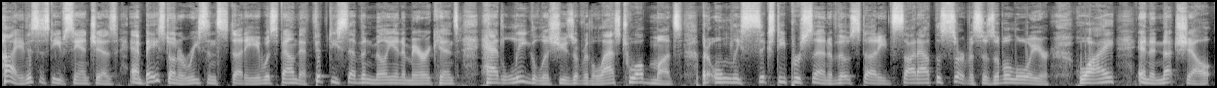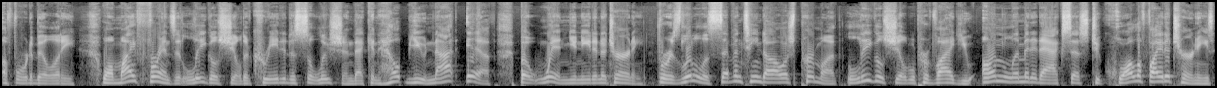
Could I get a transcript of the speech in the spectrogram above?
Hi, this is Steve Sanchez, and based on a recent study, it was found that 57 million Americans had legal issues over the last 12 months, but only 60% of those studied sought out the services of a lawyer. Why? In a nutshell, affordability. Well, my friends at Legal Shield have created a solution that can help you not if, but when you need an attorney. For as little as $17 per month, Legal Shield will provide you unlimited access to qualified attorneys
